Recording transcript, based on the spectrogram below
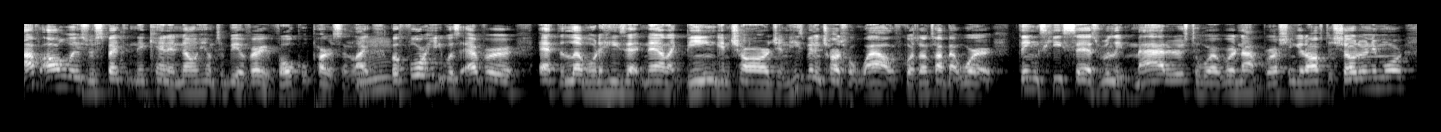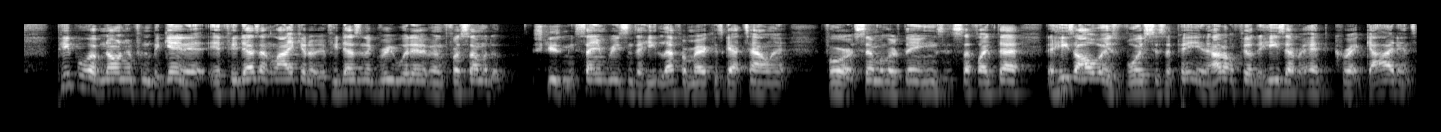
I've always respected Nick Cannon known him to be a very vocal person. Like Mm-hmm. before he was ever at the level that he's at now like being in charge and he's been in charge for a while of course. I'm talking about where things he says really matters to where we're not brushing it off the shoulder anymore. People who have known him from the beginning. If he doesn't like it or if he doesn't agree with it and for some of the excuse me same reasons that he left America's Got Talent for similar things and stuff like that, that he's always voiced his opinion. I don't feel that he's ever had the correct guidance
